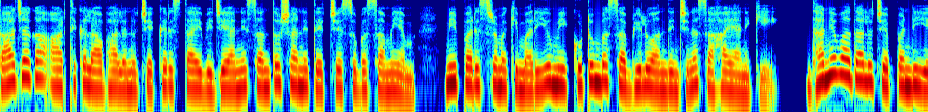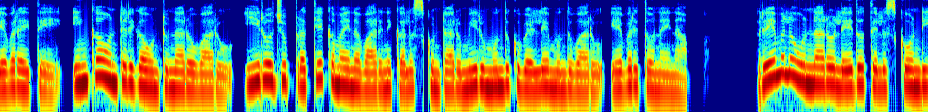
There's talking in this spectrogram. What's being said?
తాజాగా ఆర్థిక లాభాలను చెక్కరిస్తాయి విజయాన్ని సంతోషాన్ని తెచ్చే శుభ సమయం మీ పరిశ్రమకి మరియు మీ కుటుంబ సభ్యులు అందించిన సహాయానికి. ధన్యవాదాలు చెప్పండి ఎవరైతే ఇంకా ఒంటరిగా ఉంటున్నారో వారు ఈరోజు ప్రత్యేకమైన వారిని కలుసుకుంటారు. మీరు ముందుకు వెళ్ళే ముందు వారు ఎవరితోనైనా రేమలో ఉన్నారో లేదో తెలుసుకోండి.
